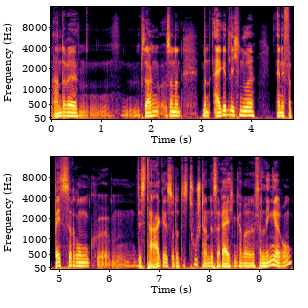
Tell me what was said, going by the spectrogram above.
andere ähm, Sachen, sondern man eigentlich nur eine Verbesserung des Tages oder des Zustandes erreichen kann oder eine Verlängerung.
